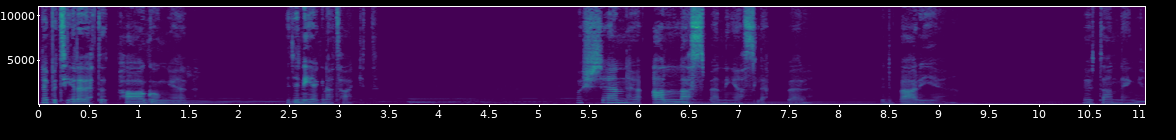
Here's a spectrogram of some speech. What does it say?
Repetera detta ett par gånger i din egna takt. Och känn hur alla spänningar släpper vid varje utandning.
